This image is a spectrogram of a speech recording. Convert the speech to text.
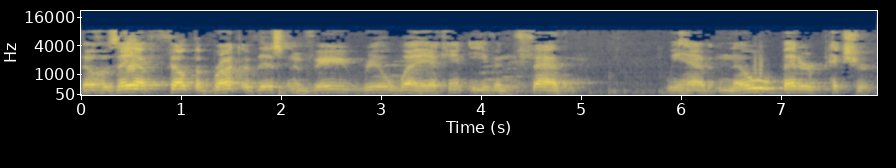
Though Hosea felt the brunt of this in a very real way, I can't even fathom we have no better picture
